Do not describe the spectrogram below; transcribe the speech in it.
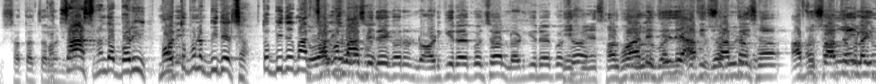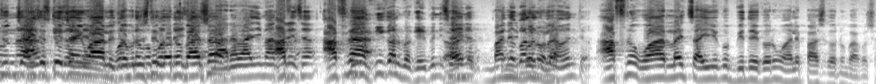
सत्ता चलाउने पचासभन्दा बढी महत्त्वपूर्ण विधेयक छ त्यो विधेयकमा। विधेयकहरू अड्किरहेको छ लड्किरहेको छ उहाँले जे जे आफ्नो स्वार्थ छ। आफ्नो स्वार्थको लागि जुन चाहिन्छ त्यो चाहिँ उहाँले जबरजस्ती गर्नुभएको छ। आफ्ना- विकल्प केही पनि छैन। आफ्नो उहाँहरूलाई चाहिएको विधेयकहरू उहाँले पास गर्नुभएको छ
